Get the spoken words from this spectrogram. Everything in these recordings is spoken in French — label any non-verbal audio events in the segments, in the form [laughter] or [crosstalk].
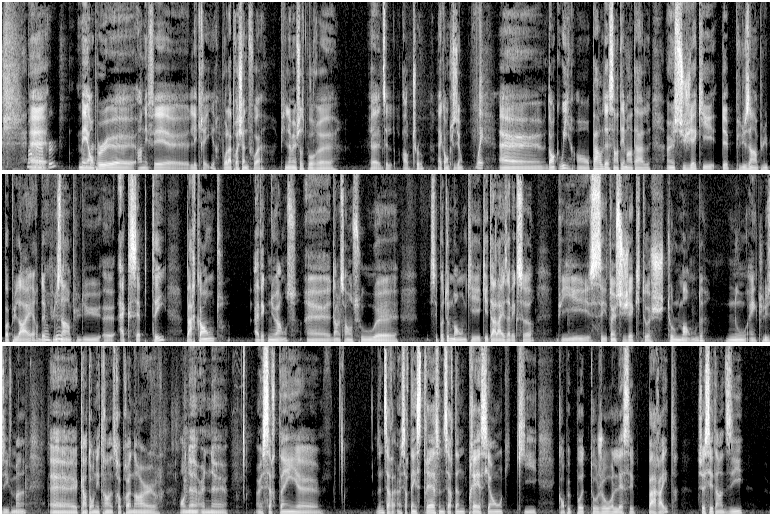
Non, mais Euh, un peu. Mais on peut, euh, en effet, euh, l'écrire pour la prochaine fois. Puis la même chose pour, j'allais dire l'outro, la conclusion. Oui. Donc oui, on parle de santé mentale, un sujet qui est de plus en plus populaire, de plus en plus accepté. Par contre, avec nuance, euh, dans le sens où euh, c'est pas tout le monde qui est, à l'aise avec ça. Puis c'est un sujet qui touche tout le monde, nous inclusivement. Euh, quand on est entrepreneur, on a un certain un certain stress, une certaine pression qui qu'on peut pas toujours laisser paraître. Ceci étant dit,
